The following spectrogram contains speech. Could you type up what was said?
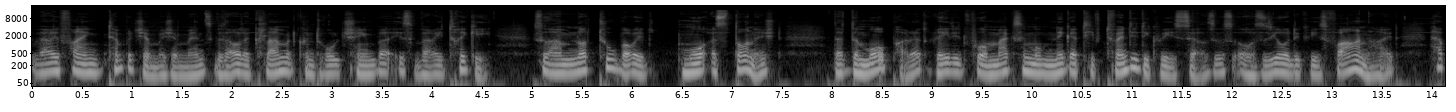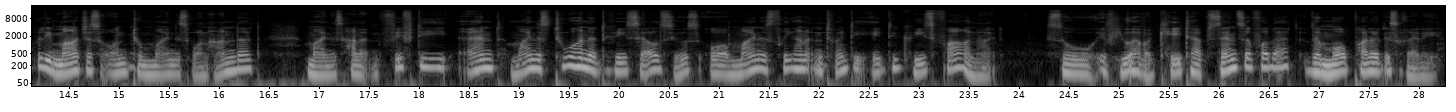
Verifying temperature measurements without a climate controlled chamber is very tricky so I'm not too worried, more astonished that the Morpilot rated for maximum negative 20 degrees Celsius or 0 degrees Fahrenheit happily marches on to minus 100, minus 150 and minus 200 degrees Celsius or minus 328 degrees Fahrenheit. So if you have a K-type sensor for that, the Morpilot is ready.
